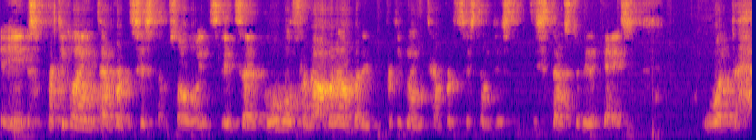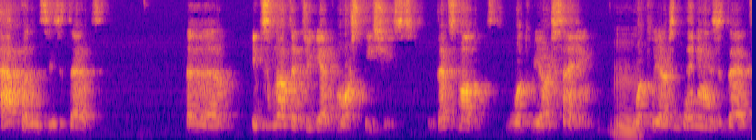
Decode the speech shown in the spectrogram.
It's particularly in temperate systems. So it's, it's a global phenomenon, but it, particularly in temperate systems, this, this tends to be the case. What happens is that uh, it's not that you get more species. That's not what we are saying. Mm. What we are saying is that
